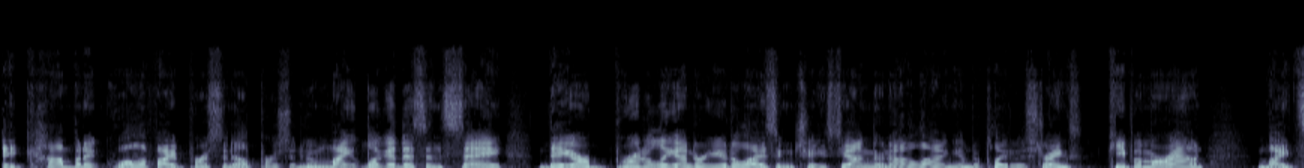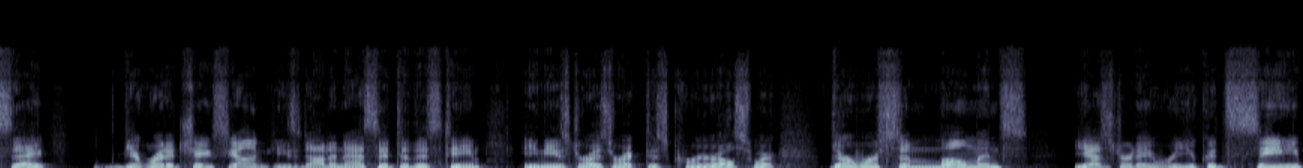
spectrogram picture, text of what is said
a competent, qualified personnel person who might look at this and say they are brutally underutilizing Chase Young. They're not allowing him to play to his strengths. Keep him around. Might say, get rid of Chase Young. He's not an asset to this team. He needs to resurrect his career elsewhere. There were some moments yesterday where you could see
